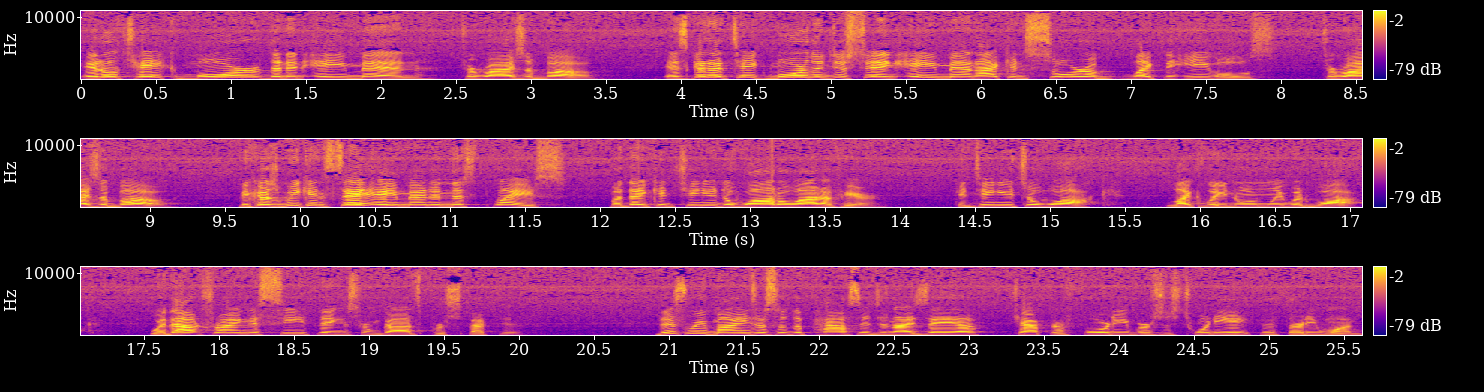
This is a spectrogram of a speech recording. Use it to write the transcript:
it'll take more than an amen to rise above. It's going to take more than just saying, Amen, I can soar like the eagles to rise above. Because we can say amen in this place, but then continue to waddle out of here. Continue to walk like we normally would walk without trying to see things from God's perspective. This reminds us of the passage in Isaiah chapter 40, verses 28 through 31.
